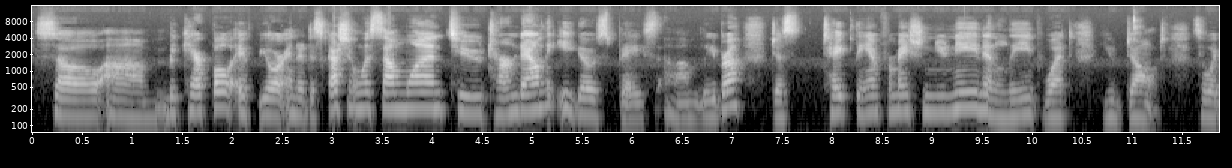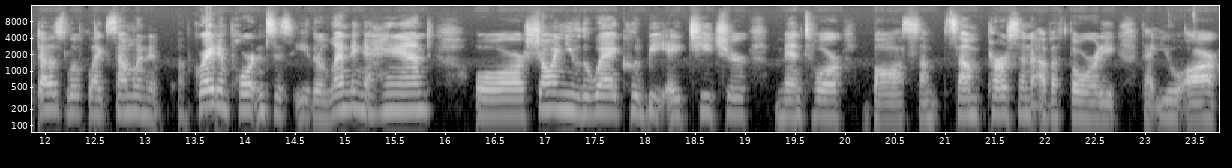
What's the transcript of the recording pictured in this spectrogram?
So um, be careful if you're in a discussion with someone to turn down the ego space, um, Libra. Just take the information you need and leave what you don't. So it does look like someone of great importance is either lending a hand or showing you the way could be a teacher, mentor, boss, some, some person of authority that you are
